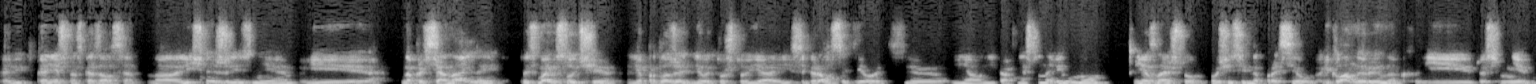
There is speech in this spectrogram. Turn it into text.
Ковид, конечно, сказался на личной жизни и на профессиональной. То есть в моем случае я продолжаю делать то, что я и собирался делать. Э, меня он никак не остановил, но я знаю, что очень сильно просел рекламный рынок, и то есть мне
